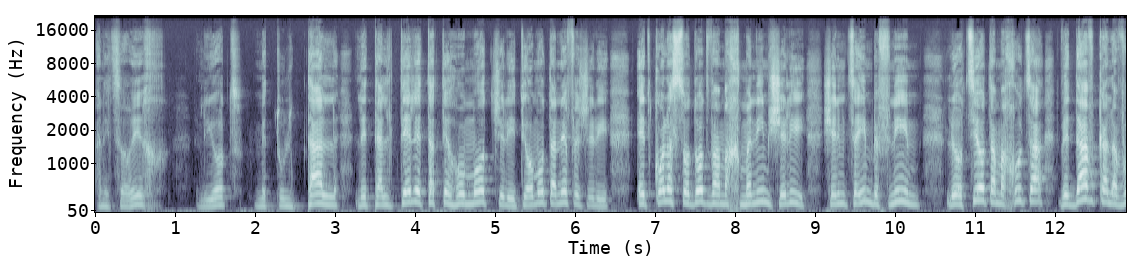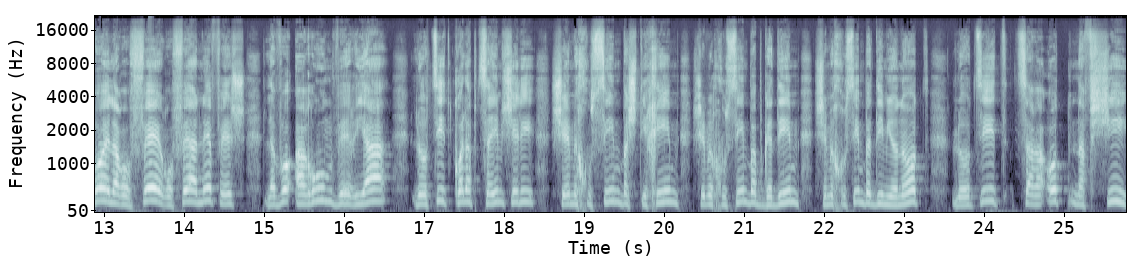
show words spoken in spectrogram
אני צריך להיות מטולטל, לטלטל את התהומות שלי, תהומות הנפש שלי, את כל הסודות והמחמנים שלי שנמצאים בפנים, להוציא אותם החוצה, ודווקא לבוא אל הרופא, רופא הנפש, לבוא ערום ועריה, להוציא את כל הפצעים שלי שהם מכוסים בשטיחים, שמכוסים בבגדים, שמכוסים בדמיונות, להוציא את צרעות נפשי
